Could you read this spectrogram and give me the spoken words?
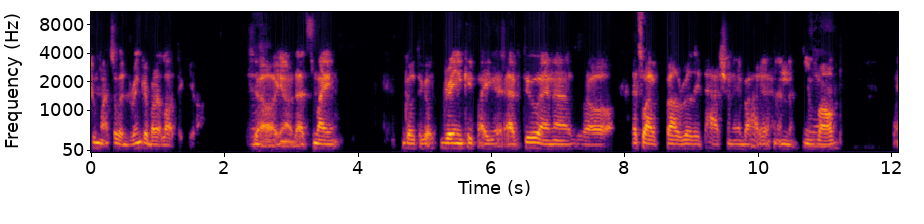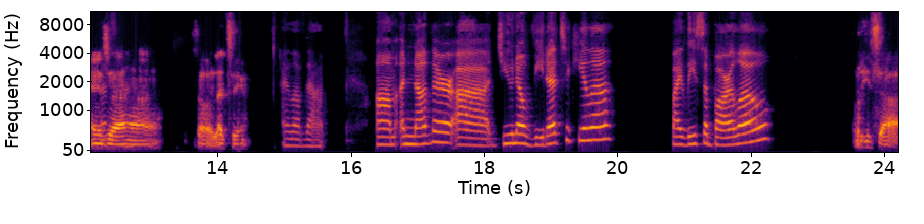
too much of a drinker, but I love tequila. So, you know, that's my go to go drink if I have to, and uh, so that's why I felt really passionate about it and involved. Yeah. And it's, uh, so let's see. I love that. Um, another, uh, do you know Vida Tequila by Lisa Barlow? Lisa.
